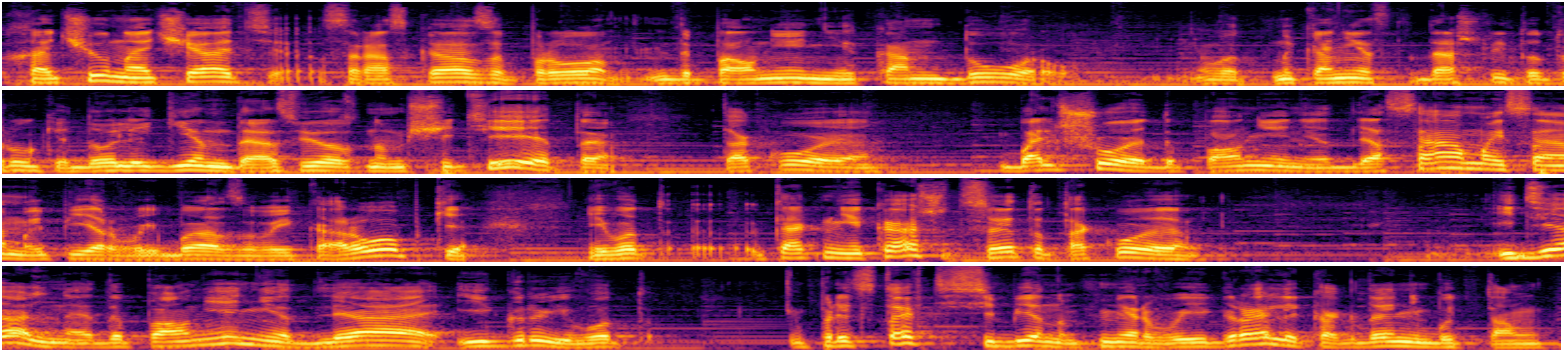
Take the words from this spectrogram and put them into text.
хочу начать с рассказа про дополнение к. Вот наконец-то дошли тут руки до легенды о Звездном щите. Это такое большое дополнение для самой-самой первой базовой коробки. И вот, как мне кажется, это такое идеальное дополнение для игры. Вот Представьте себе, например, вы играли когда-нибудь там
